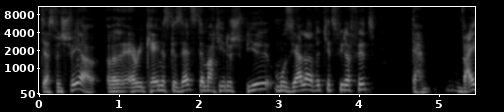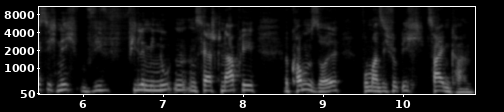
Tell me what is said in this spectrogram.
das wird schwer. Äh, Harry Kane ist gesetzt, der macht jedes Spiel. Musiala wird jetzt wieder fit. Da weiß ich nicht, wie viele Minuten ein Serge Gnabry bekommen soll, wo man sich wirklich zeigen kann.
